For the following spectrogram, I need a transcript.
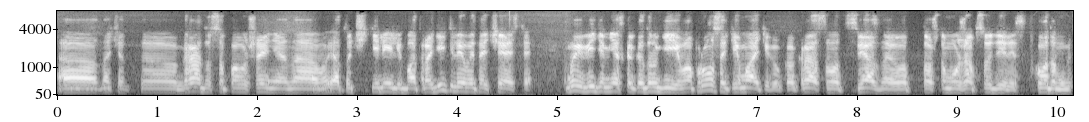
э, значит, э, градуса повышения на, от учителей либо от родителей в этой части. Мы видим несколько другие вопросы, тематику, как раз вот связанную вот то, что мы уже обсудили с входом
